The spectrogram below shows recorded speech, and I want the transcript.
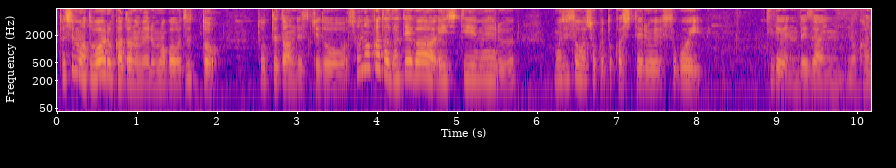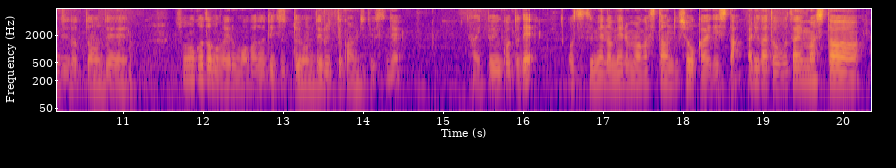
私もとある方のメルマガをずっと撮ってたんですけどその方だけが HTML 文字装飾とかしてるすごい綺麗なデザインの感じだったのでその方のメルマガだけずっと読んでるって感じですね。はいということでおすすめのメルマガスタンド紹介でした。ありがとうございました。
